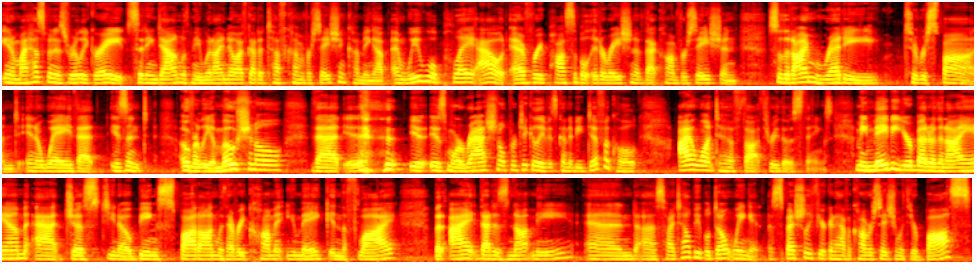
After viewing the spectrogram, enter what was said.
you know, my husband is really great sitting down with me when I know I've got a tough conversation coming up, and we will play out every possible iteration of that conversation so that I'm ready to respond in a way that isn't overly emotional, that is more rational, particularly if it's going to be difficult. I want to have thought through those things. I mean, maybe you're better than I am at just, you know, being spot on with every comment you make in the fly, but I that is not me. And uh, so I tell people don't wing it, especially if you're going to have a conversation with your boss,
